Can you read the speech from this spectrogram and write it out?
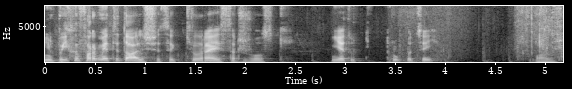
Він поїхав фармити далі, це кілрейсер жорсткий. Є тут труп оцей? Майже.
